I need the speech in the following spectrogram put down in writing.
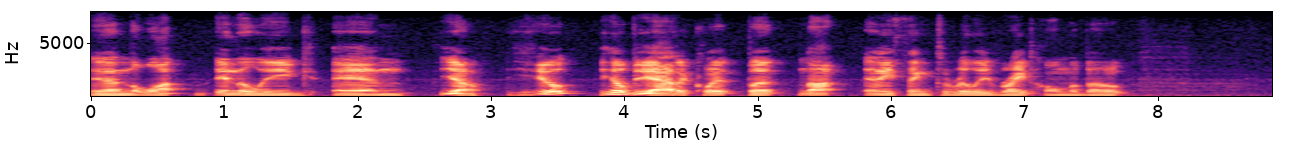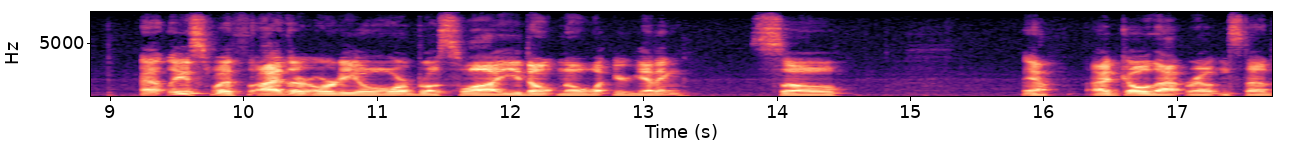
in the lot in the league, and yeah, he'll he'll be adequate, but not anything to really write home about. At least with either Ortio or Brossoit, you don't know what you're getting, so yeah, I'd go that route instead.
